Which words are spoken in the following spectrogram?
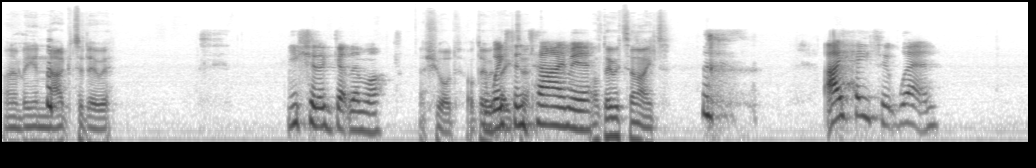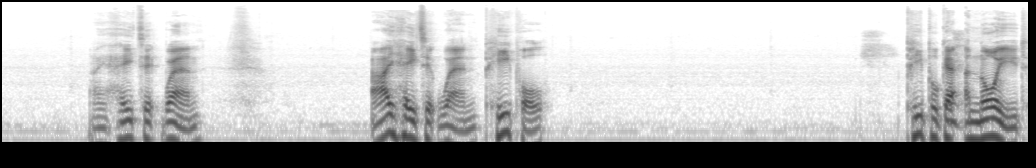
I'm being nagged to do it. You should get them off. I should. I'll do We're it wasting later. time here. I'll do it tonight. I hate it when I hate it when. I hate it when people. People get annoyed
